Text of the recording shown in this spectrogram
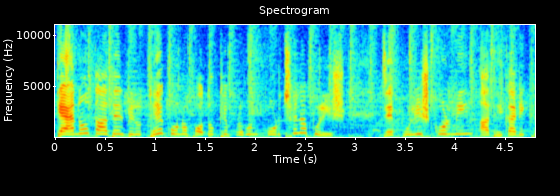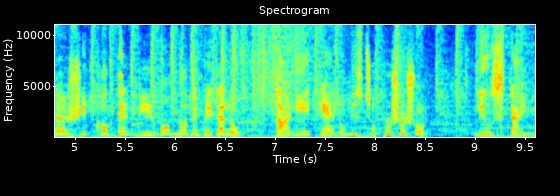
কেন তাদের বিরুদ্ধে কোনো পদক্ষেপ গ্রহণ করছে না পুলিশ? যে পুলিশ কর্মী আধিকারিকরা শিক্ষকদের নির্মমভাবে পেটালো, তা নিয়ে কেন নিশ্চুপ প্রশাসন? News time.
